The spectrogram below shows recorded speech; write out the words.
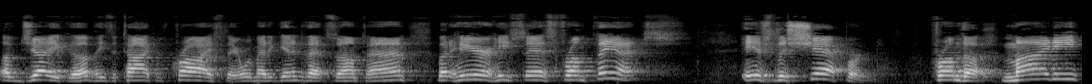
of Jacob. He's a type of Christ there. We may get into that sometime. But here he says, from thence is the shepherd, from the mighty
